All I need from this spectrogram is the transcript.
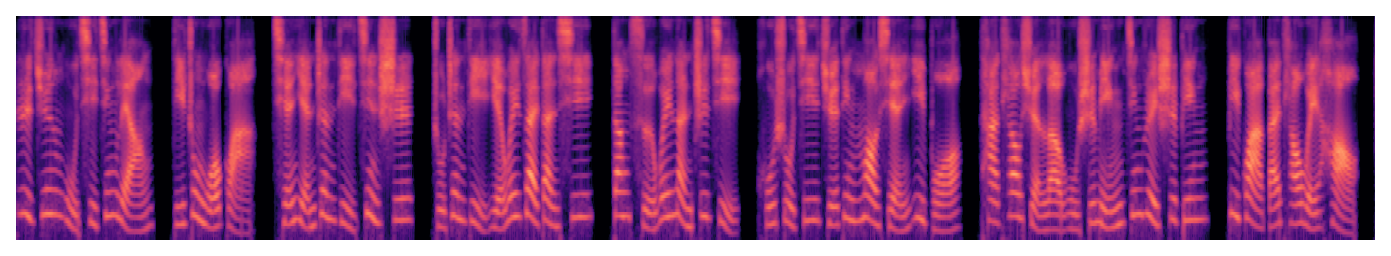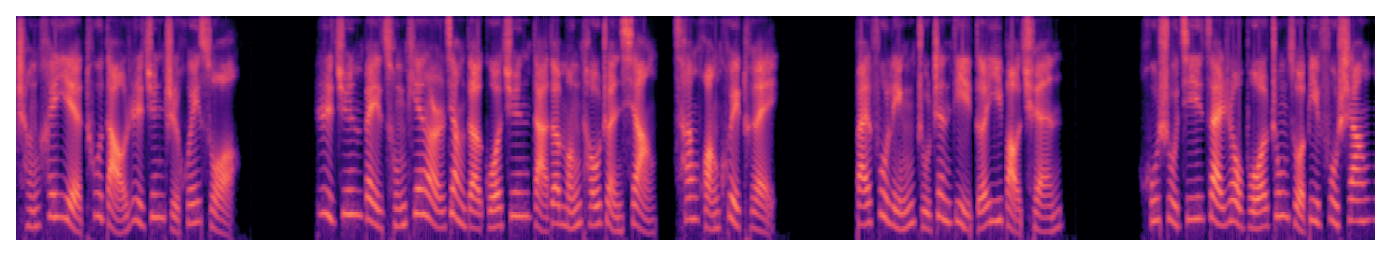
日军武器精良，敌众我寡，前沿阵地尽失，主阵地也危在旦夕。当此危难之际，胡树基决定冒险一搏。他挑选了五十名精锐士兵，臂挂白条为号，乘黑夜突捣日军指挥所。日军被从天而降的国军打得蒙头转向，仓皇溃退。白富岭主阵地得以保全，胡树基在肉搏中左臂负伤，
